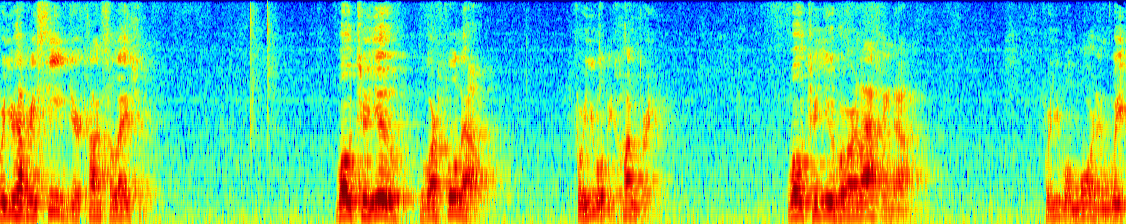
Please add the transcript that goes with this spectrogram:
for you have received your consolation. Woe to you who are full now, for you will be hungry. Woe to you who are laughing now, for you will mourn and weep.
